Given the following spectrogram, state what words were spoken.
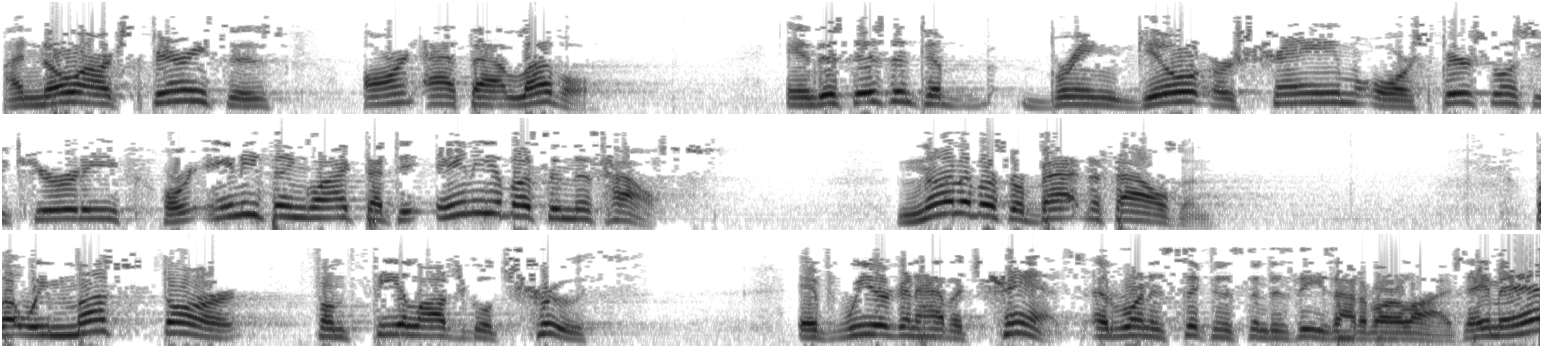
I know our experiences aren't at that level. And this isn't to bring guilt or shame or spiritual insecurity or anything like that to any of us in this house. None of us are batting a thousand. But we must start from theological truth if we are going to have a chance at running sickness and disease out of our lives. Amen?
